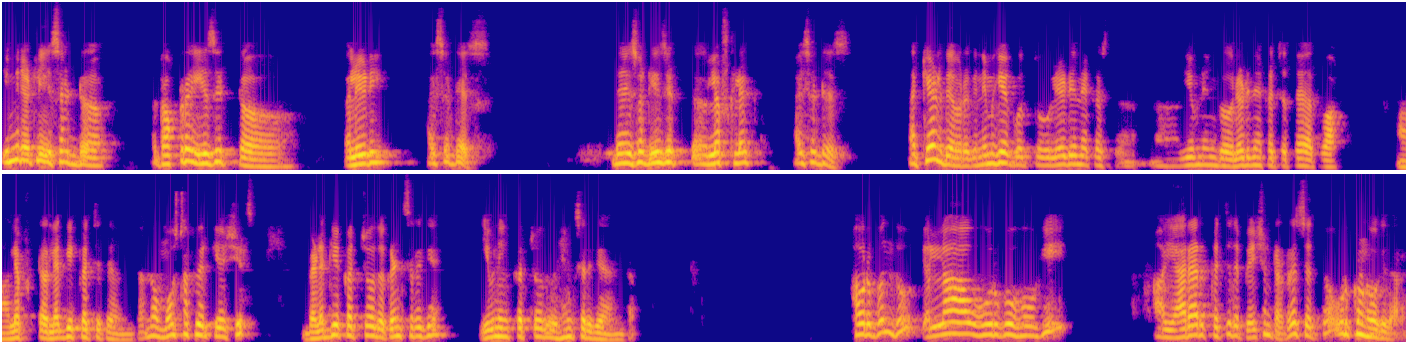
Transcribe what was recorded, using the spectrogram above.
Immediately said doctor is it lady I said yes they said is it left leg I said yes ನಾ ಕೇಳಿದೆ ಅವರಿಗೆ, ನಿಮಗೆ ಗೊತ್ತು ಲೇಡಿನೇ ಕಚ್ ಈವ್ನಿಂಗ್ ಲೇಡಿನೇ ಕಚ್ಚುತ್ತೆ ಅಥವಾ ಲೆಫ್ಟ್ ಲೆಗ್ಗಿಗೆ ಕಚ್ಚುತ್ತೆ ಅಂತ? No most of your cases ಬೆಳಗ್ಗೆ ಕಚ್ಚೋದು ಗಂಡಸರಿಗೆ ಈವ್ನಿಂಗ್ ಕಚ್ಚೋದು ಹೆಂಗಸರಿಗೆ ಅಂತ. ಅವರು ಬಂದು ಎಲ್ಲ ಊರಿಗೂ ಹೋಗಿ ಯಾರ್ಯಾರು ಕಚ್ಚಿದ ಪೇಷಂಟ್ ಅಡ್ರೆಸ್ ಎತ್ತು ಹುಡ್ಕೊಂಡು ಹೋಗಿದ್ದಾರೆ.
